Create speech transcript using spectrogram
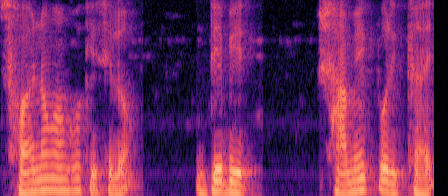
ছয় নং অঙ্ক কী ছিল? ডেভিড সাময়িক পরীক্ষায়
